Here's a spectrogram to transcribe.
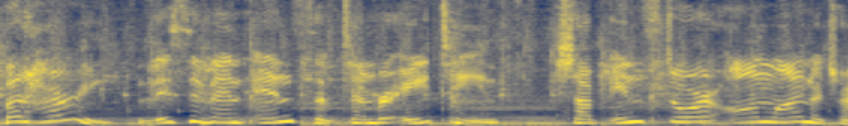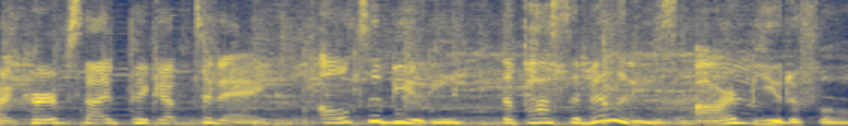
But hurry, this event ends September 18th. Shop in store, online, or try curbside pickup today. Ulta Beauty, the possibilities are beautiful.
